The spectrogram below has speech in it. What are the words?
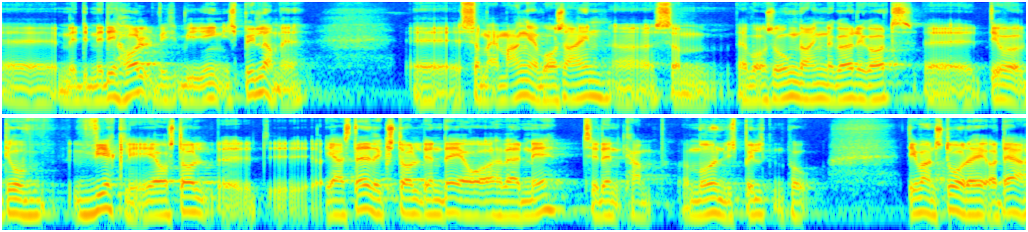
øh, med, det, med det hold, vi, vi egentlig spiller med, øh, som er mange af vores egne, og som er vores unge drenge, der gør det godt. Øh, det, var, det var virkelig, jeg var stolt, øh, jeg er stadigvæk stolt den dag over at have været med til den kamp, og måden vi spillede den på. Det var en stor dag, og der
